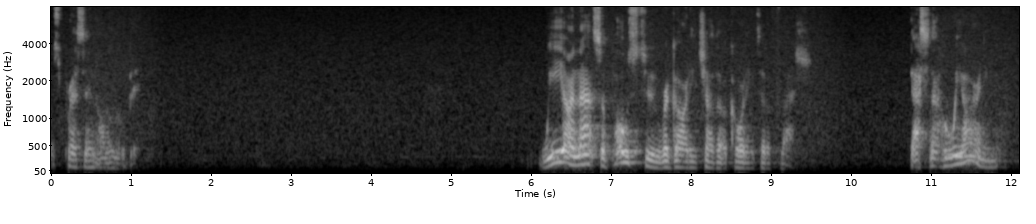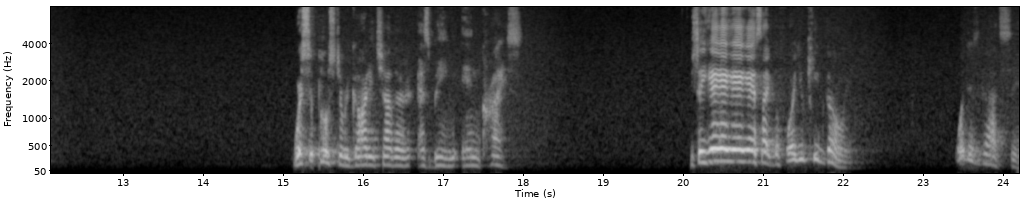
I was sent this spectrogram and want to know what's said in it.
Let's press in on a little bit. We are not supposed to regard each other according to the flesh. That's not who we are anymore. We're supposed to regard each other as being in Christ. You say, yeah, yeah, yeah, yeah. It's like before you keep going, what does God see?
